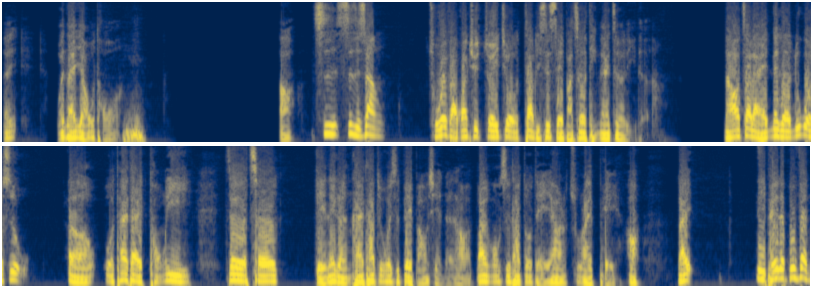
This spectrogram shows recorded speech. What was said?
哎，文坛摇头啊。事事实上，除非法官去追究到底是谁把车停在这里的，然后再来那个，如果是呃我太太同意这个车给那个人开，他就会是被保险的，然后保险公司他都得要出来赔啊。来，理赔的部分，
